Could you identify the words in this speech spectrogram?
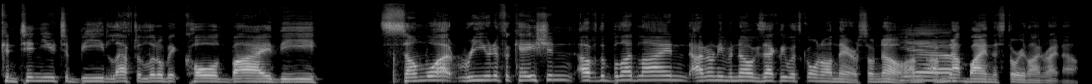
continue to be left a little bit cold by the somewhat reunification of the bloodline. I don't even know exactly what's going on there. So, no, I'm, I'm not buying the storyline right now.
